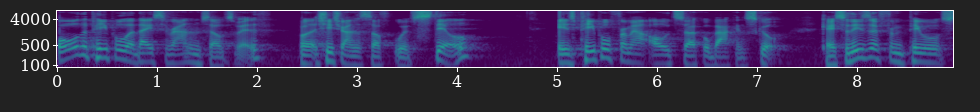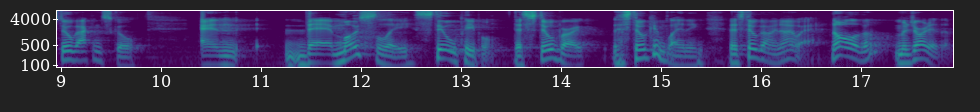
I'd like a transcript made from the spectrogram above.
all the people that they surround themselves with, or that she surrounds herself with still, is people from our old circle back in school. Okay, so these are from people still back in school, and they're mostly still people. They're still broke. They're still complaining. They're still going nowhere. Not all of them, majority of them.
